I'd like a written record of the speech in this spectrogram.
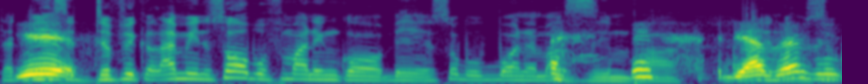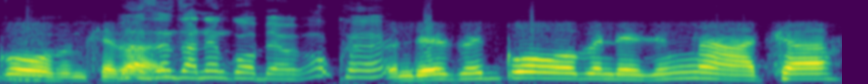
that makes it difficult. I mean, so sobo ufumana inkobe, sobo ubone amazimba. Ndiyazenza inkobe mhlekazi. Uyazenza nenkobe. Okay. ndenza inkobe ndenza inqatha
